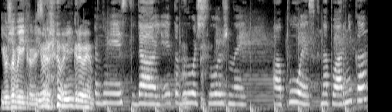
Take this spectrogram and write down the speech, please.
И уже и выигрываете. уже выигрываем. Вместе, да. Это был очень сложный а, поиск напарника.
